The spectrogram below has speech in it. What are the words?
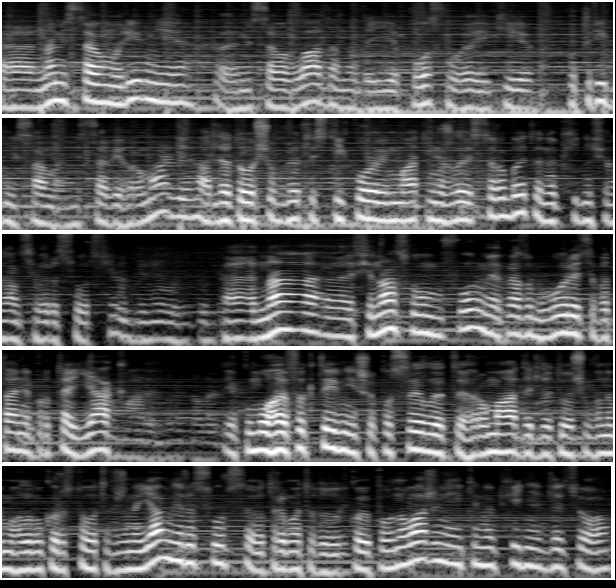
Е, На місцевому рівні е, місцева влада надає послуги, які потрібні саме місцевій громаді. А для того, щоб бути стійкою і мати можливість це робити, необхідні фінансові ресурси. Е, На фінансовому форумі якраз обговорюється питання про те, як якомога ефективніше посилити громади для того, щоб вони могли використовувати вже наявні ресурси, отримати додаткові повноваження, які необхідні для цього.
